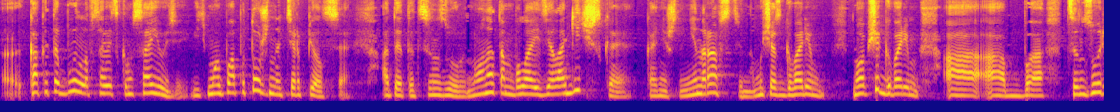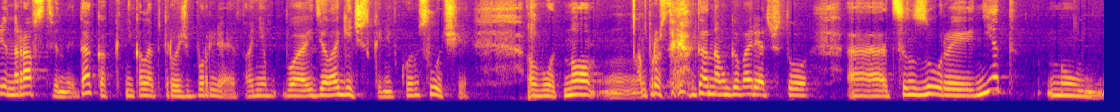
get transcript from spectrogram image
э, как это было в Советском Союзе. Ведь мой папа тоже натерпелся от этой цензуры, но она там была идеологическая, конечно, не нравственная. Мы сейчас говорим, мы вообще говорим о- об цензуре нравственной, да, как Николай Петрович Бурляев, а не идеологической ни в коем случае. Вот. Но просто когда нам говорят, что э, цензуры нет, ну,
